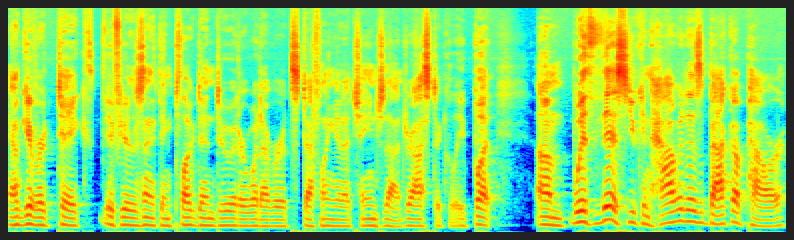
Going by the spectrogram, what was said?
Now, give or take, if there's anything plugged into it or whatever, it's definitely going to change that drastically. But um, with this, you can have it as backup power.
